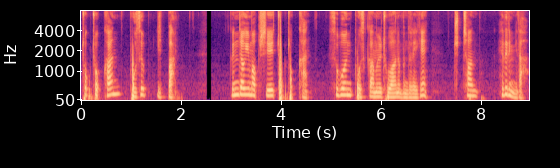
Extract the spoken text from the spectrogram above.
촉촉한 보습 립밤. 끈적임 없이 촉촉한 수분 보습감을 좋아하는 분들에게 추천해드립니다.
